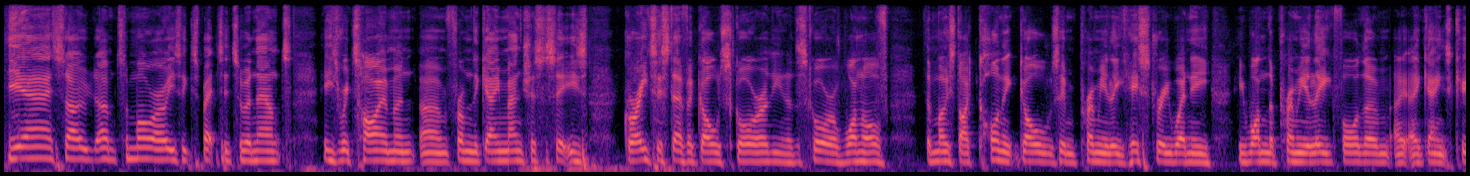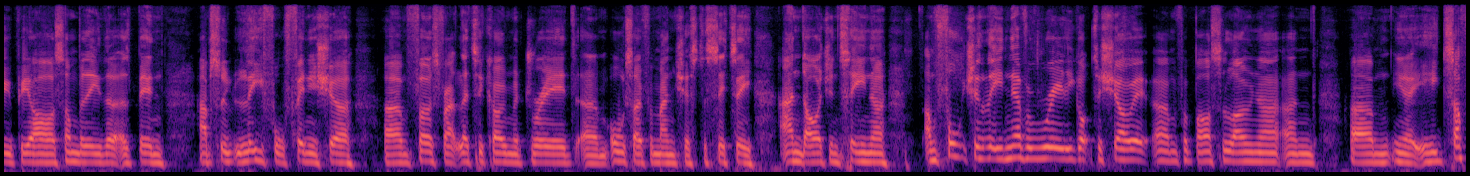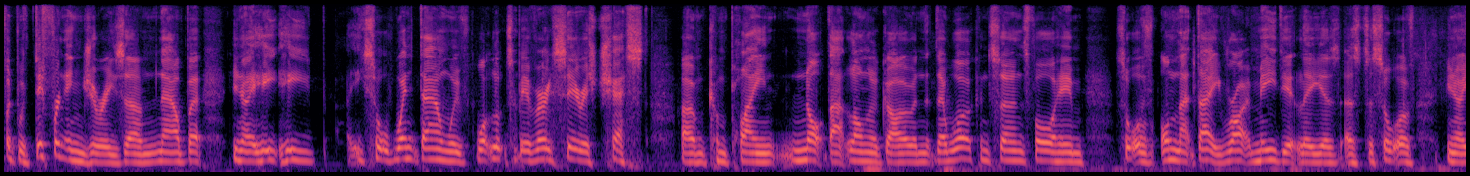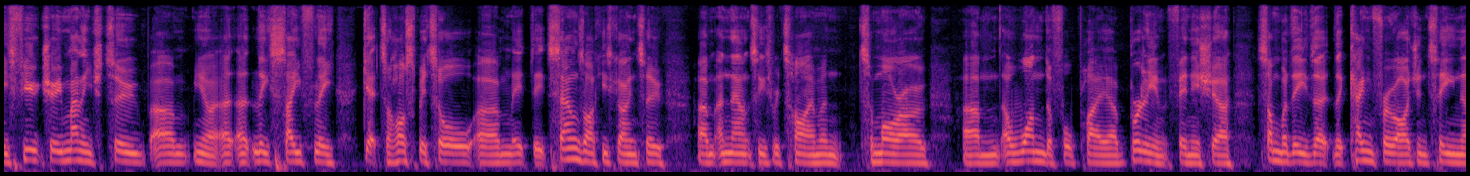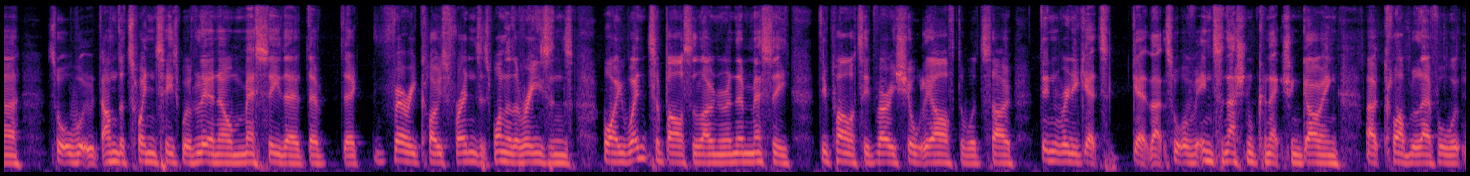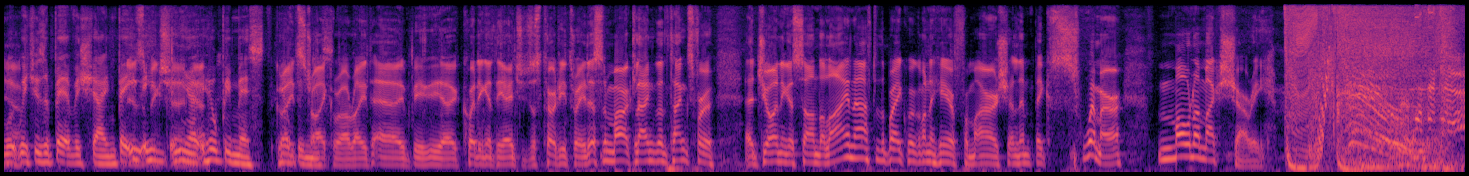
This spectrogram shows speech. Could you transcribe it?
Yeah, so um, tomorrow he's expected to announce his retirement um, from the game. Manchester City's greatest ever goal scorer, you know, the scorer of one of the most iconic goals in Premier League history when he, he won the Premier League for them against QPR. Somebody that has been absolute lethal finisher, um, first for Atletico Madrid, um, also for Manchester City and Argentina. Unfortunately, never really got to show it um, for Barcelona, and um, you know he suffered with different injuries um, now. But you know he he he sort of went down with what looked to be a very serious chest um, complaint not that long ago, and there were concerns for him sort of on that day, right immediately, as, as to sort of you know his future. He managed to um, you know at, at, least safely get to hospital. Um, it, it, sounds like he's going to um, announce his retirement tomorrow. Um, a wonderful player, brilliant finisher, somebody that, that came through Argentina sort of under 20s with Lionel Messi. They're, they're, they're very close friends. It's one of the reasons why he went to Barcelona and then Messi departed very shortly afterwards. So didn't really get to get that sort of international connection going at club level, yeah. which is a bit of a shame. But he, he, shame, you know, yeah. he'll be missed. Great be striker, missed. all right. Uh, be uh, quitting at the age of just 33. Listen, Mark Langdon, thanks for uh, joining us on the line. After the break, we're going to hear from Irish Olympic swimmer Mona McSharry.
